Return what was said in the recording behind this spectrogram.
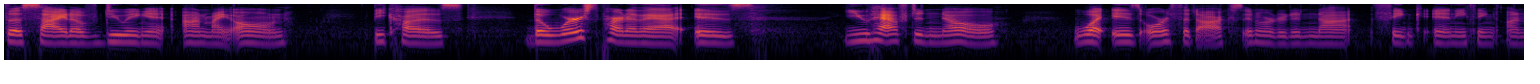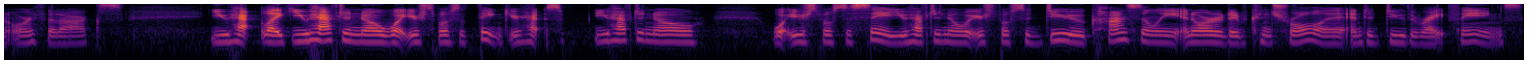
the side of doing it on my own because the worst part of that is you have to know what is orthodox in order to not think anything unorthodox. You have like you have to know what you're supposed to think. You ha- you have to know what you're supposed to say. You have to know what you're supposed to do constantly in order to control it and to do the right things.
